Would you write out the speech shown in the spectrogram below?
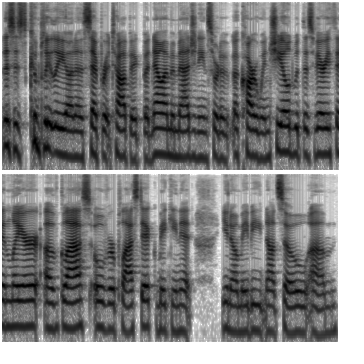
This is completely on a separate topic, but now I'm imagining sort of a car windshield with this very thin layer of glass over plastic, making it, you know, maybe not so um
